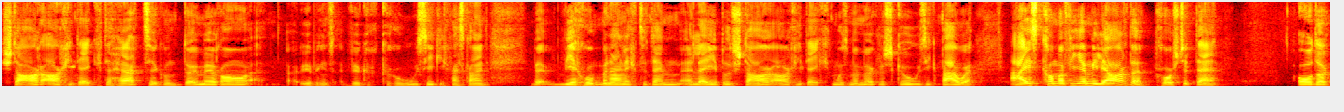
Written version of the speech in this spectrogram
Star-Architekten Herzog und Demeron, übrigens wirklich grusig, ich weiß gar nicht, wie kommt man eigentlich zu dem Label Star-Architekt? Muss man möglichst grusig bauen? 1,4 Milliarden kostet der. Oder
